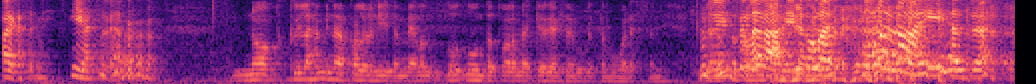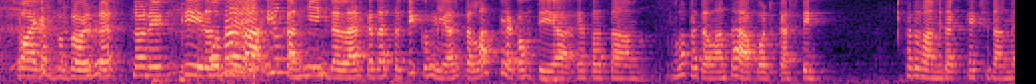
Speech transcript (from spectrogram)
aikaisemmin. Hiihdäksä vielä? No, kyllähän minä paljon hiihdän. Meillä on lu- lunta tuolla melkein 90 vuodessa. Niin No niin, sitä tulee vähän hiihdeltyä. Tulee, tulee vähän hiiheltyä paikasta toiseen. No niin, Kiitos. Mut Mut hei. Mä Ilkan hiihdellä ehkä tästä pikkuhiljaa sitten Lappia kohti ja, ja tota, lopetellaan tämä podcasti. Katsotaan mitä keksitään. Me,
